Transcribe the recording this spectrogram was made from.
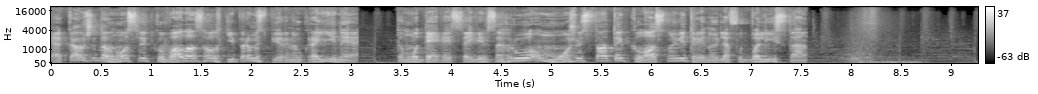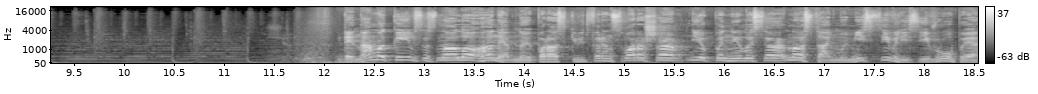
яка вже давно слідкувала з голкіпером збірної України. Тому 9 сейвів за гру можуть стати класною вітриною для футболіста. Динамо Київ зазнало ганебної поразки від Ференцвароша і опинилося на останньому місці в Лізі Європи.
